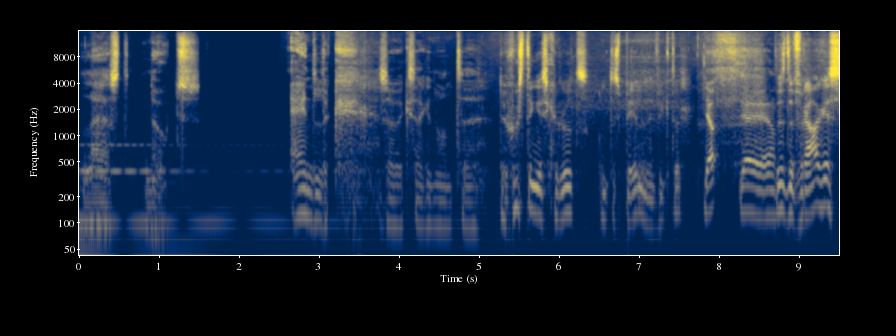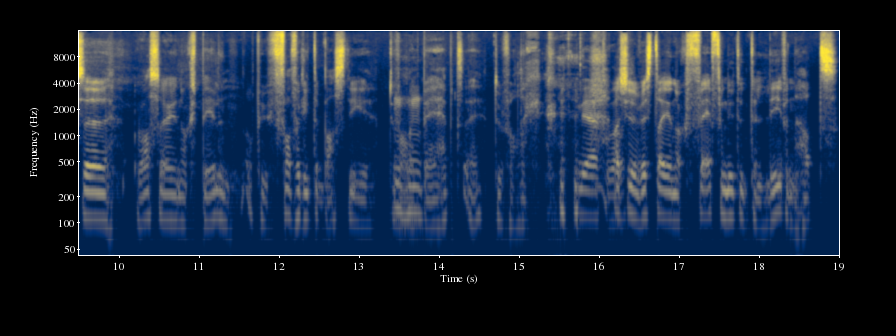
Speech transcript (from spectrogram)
last notes. Eindelijk, zou ik zeggen, want eh, de goesting is groot om te spelen, hè, Victor. Ja, ja, ja. ja. Dus de vraag is, eh, wat zou je nog spelen op je favoriete bas die je toevallig Mhm. bij hebt? Hè? Toevallig. ja terwijl- Als je wist dat je nog vijf minuten te leven had,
